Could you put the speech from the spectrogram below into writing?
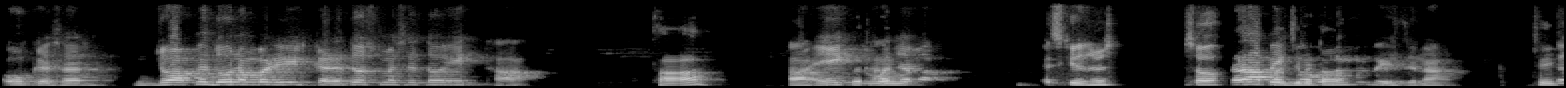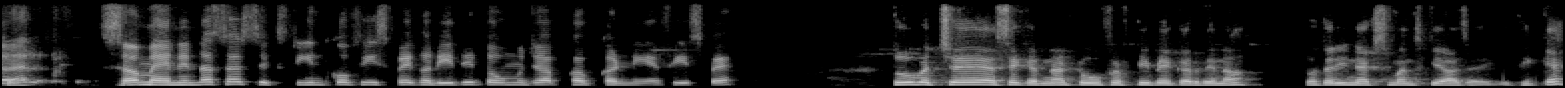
ओके सर जो आपने दो नंबर डिलीट करे थे उसमें से तो एक था। था? हाँ एक था जब एक्सक्यूज मी सर सर आप हाँ एक बार नंबर भेज देना। ठीक है। सर मैंने ना सर सिक्सटीन को फ़ीस पे करी थी तो मुझे अब कब करनी है फ़ीस पे? तू बच्चे ऐसे करना टू फिफ्टी पे कर देना तो तेरी नेक्स्ट मंथ की आ जाएगी ठीक है?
